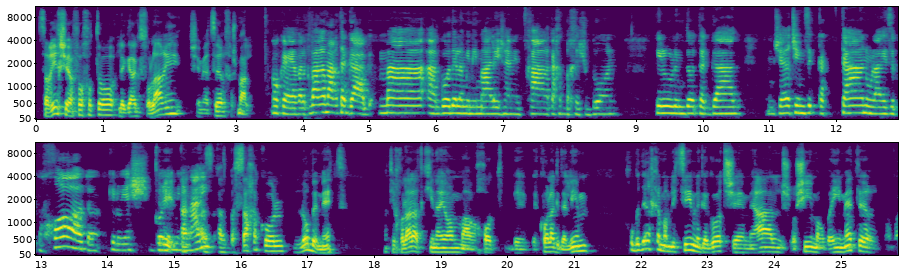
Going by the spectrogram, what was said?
צריך שיהפוך אותו לגג סולארי שמייצר חשמל. אוקיי, אבל כבר אמרת גג, מה הגודל המינימלי שאני צריכה לקחת בחשבון? כאילו למדוד את הגג, אני משערת שאם זה קטן אולי זה פחות, או כאילו יש גודל תראי, מינימלי? אז, אז בסך הכל לא באמת, את יכולה להתקין היום מערכות בכל הגדלים, אנחנו בדרך כלל ממליצים לגגות שמעל 30-40 מטר, אבל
